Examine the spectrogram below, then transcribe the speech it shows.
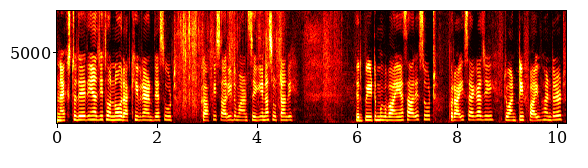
ਨੈਕਸਟ ਦੇ ਰਹੀ ਹਾਂ ਜੀ ਤੁਹਾਨੂੰ ਰਾਖੀ ਬ੍ਰਾਂਡ ਦੇ ਸੂਟ। ਕਾਫੀ ਸਾਰੀ ਡਿਮਾਂਡ ਸੀਗੀ ਇਹਨਾਂ ਸੂਟਾਂ ਦੀ। ਰਿਪੀਟ ਮੰਗਵਾਏ ਆ ਸਾਰੇ ਸੂਟ। ਪ੍ਰਾਈਸ ਹੈਗਾ ਜੀ 2500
